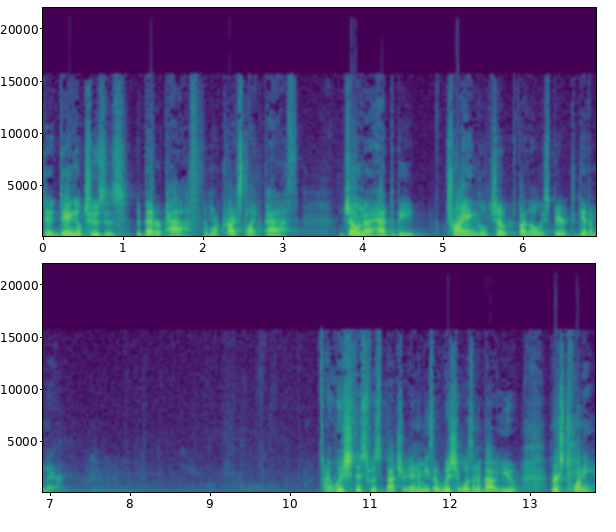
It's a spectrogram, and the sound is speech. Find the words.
Daniel chooses the better path, the more Christ like path. Jonah had to be triangle choked by the Holy Spirit to get him there. I wish this was about your enemies. I wish it wasn't about you. Verse 20.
